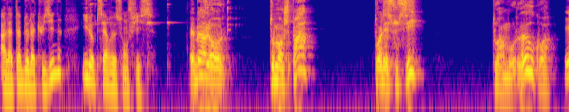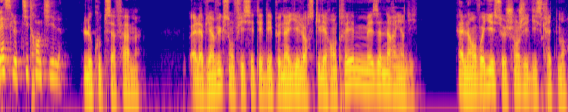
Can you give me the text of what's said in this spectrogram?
À la table de la cuisine, il observe son fils. Eh ben alors, tu manges pas? Toi des soucis? Toi amoureux ou quoi? Laisse le petit tranquille. Le coupe sa femme. Elle a bien vu que son fils était dépenaillé lorsqu'il est rentré, mais elle n'a rien dit. Elle a envoyé se changer discrètement.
